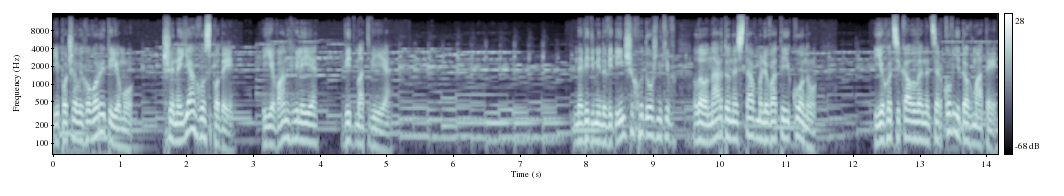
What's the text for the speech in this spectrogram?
і почали говорити йому: Чи не я, Господи? Євангеліє від Матвія. На відміну від інших художників, Леонардо не став малювати ікону. Його цікавили не церковні догмати,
